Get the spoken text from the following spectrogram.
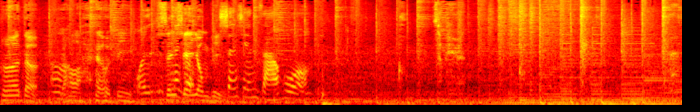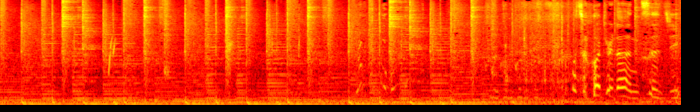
喝的，嗯然后还有订我生鲜用品。生鲜杂货。我觉得很刺激？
